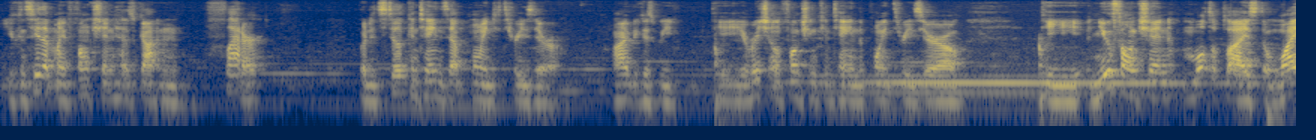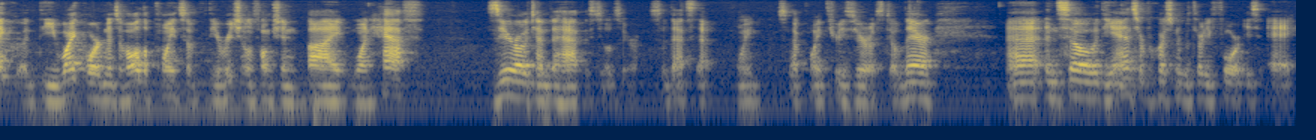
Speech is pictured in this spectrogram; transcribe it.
you can see that my function has gotten flatter, but it still contains that 0.30. Why? Because we the original function contained the 0.30. The new function multiplies the y the y coordinates of all the points of the original function by one half. Zero times a half is still zero. So that's that point. So that 0.30 is still there. Uh, and so the answer for question number 34 is A.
